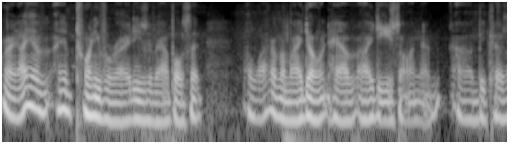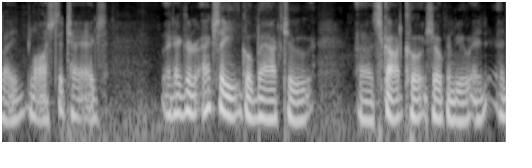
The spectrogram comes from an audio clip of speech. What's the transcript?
Right. I have I have 20 varieties of apples that a lot of them I don't have IDs on them uh, because I lost the tags. But I could actually go back to uh, Scott Co- Schokenview at, at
